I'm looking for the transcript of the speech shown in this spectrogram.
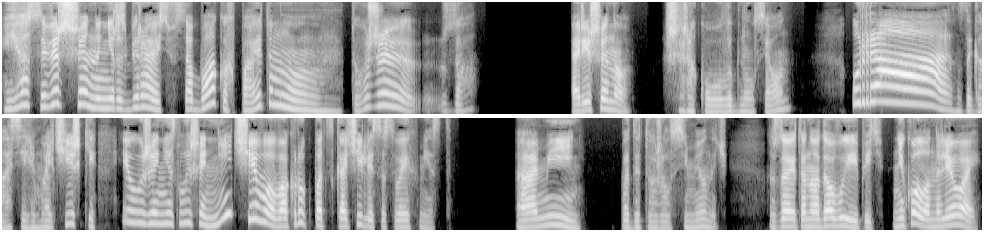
Я совершенно не разбираюсь в собаках, поэтому тоже за. Решено, широко улыбнулся он. «Ура!» — заголосили мальчишки, и уже не слыша ничего, вокруг подскочили со своих мест. «Аминь!» — подытожил Семёныч. «За это надо выпить. Никола, наливай!»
